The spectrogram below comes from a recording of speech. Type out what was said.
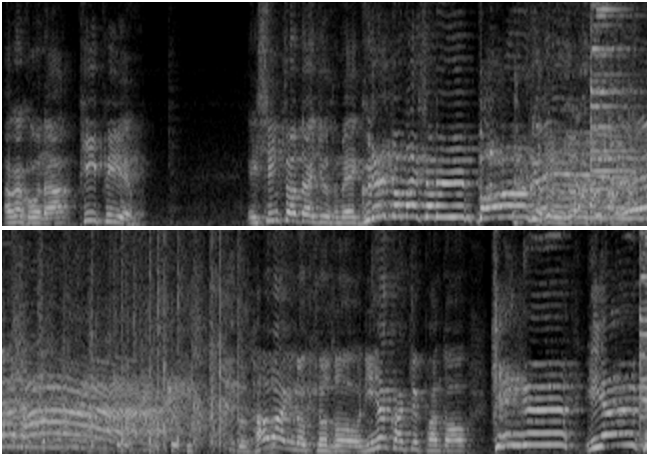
赤コーナー PPM え身長体重不明グレートマーシャルボーグ ハワイの巨像280パウンドキングイヤンケ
